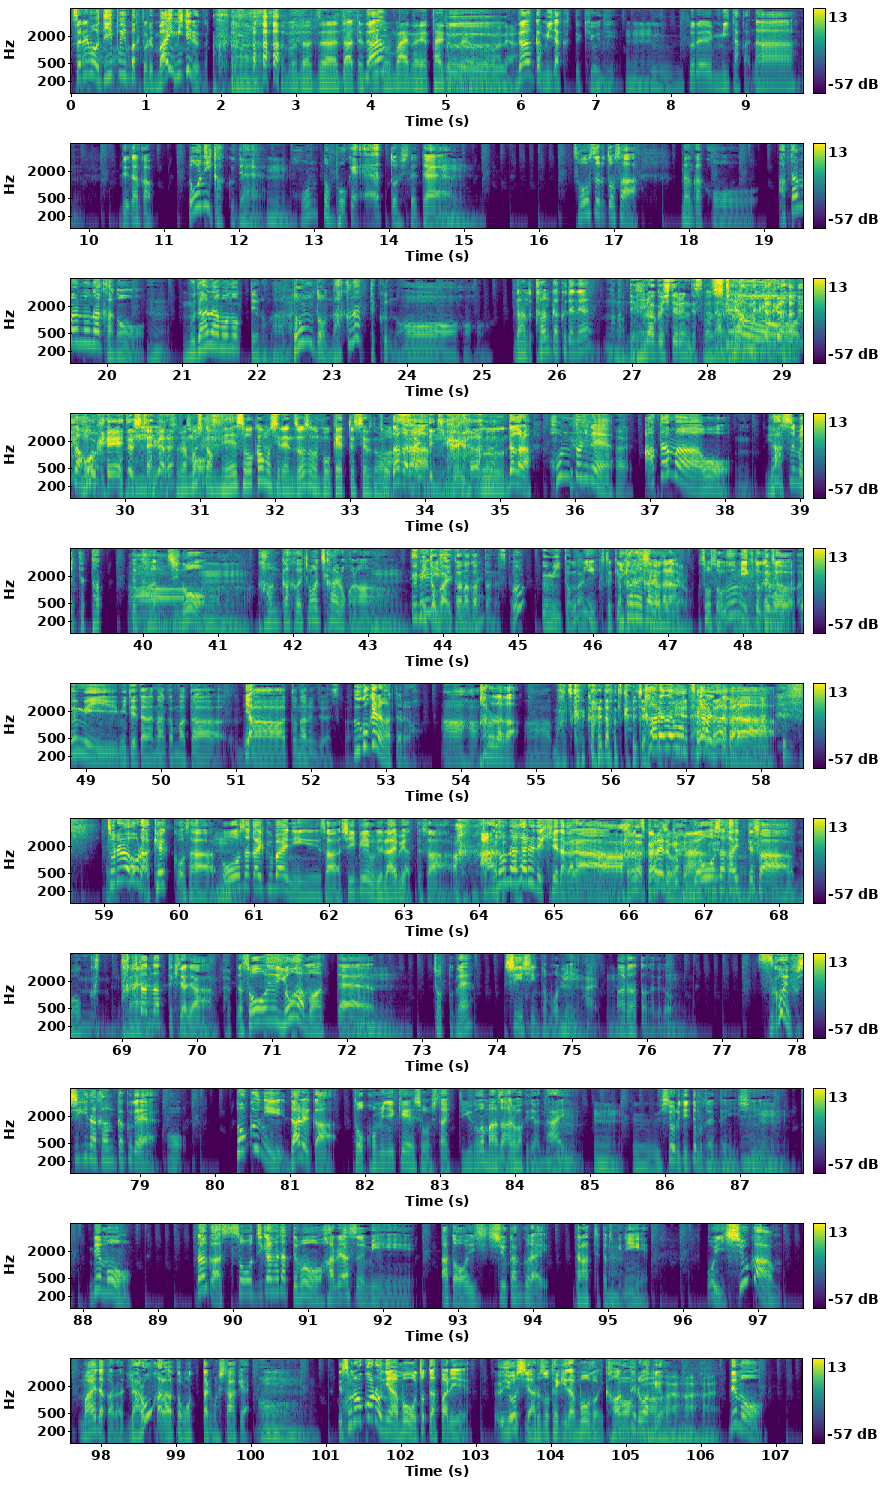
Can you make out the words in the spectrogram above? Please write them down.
それもディープインパクト俺前見てるんだ。だだだってずいぶん前のタイトルだよ。なんか見たくって急に。う。うんん。それ見たかな。で、なんか、とにかくねう、ん。ほんとボケーっとしてて、うんそうするとさ、なんかこう、頭の中のうん。無駄なものっていうのがはいどんどんなくなってくんの。なんか感覚でね。なんかデフラグしてるんですかね。ボケーとしながら。うんそれはもしか瞑想かもしれんぞ、そのボケっとしてるのは。そう、だから、最適化が。うん、だから、本当にね、はい。頭をうん休めてたって感じのうん感覚が一番近いのかな。うん海とか行かなかったんですか？ん？海とかに。海行くときは行かないから。そうそう、海行くときは違でもう。、海見てたらなんかまた、いやガーッとなるんじゃないですか？動けなかったのよ。あーは体が。ああ、もう疲れ、体も疲れちゃった。体も疲れてたから、それはほら、結構さ、うん。大阪行く前にさ、CBM でライブやってさ、あの流れで来てたから、あそれは疲れるわな。で、大阪行ってさ、もうくったくたになってきたじゃん。そういう余波もあって、うん。ちょっとね、心身ともに。あれだったんだけど、うん。すごい不思議な感覚で、お特に誰かとコミュニケーションしたいっていうのがまずあるわけではない。うんうん。うん一人で行っても全然いいし、ううん。でも、なんか、そう、時間が経っても、春休み、あと一週間くらいだなって言った時に、もう一週間前だから、やろうかなと思ったりもしたわけ。おうんで、いその頃にはもうちょっとやっぱり、よし、やるぞ的なモードに変わってるわけよ。はいはいはでも、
